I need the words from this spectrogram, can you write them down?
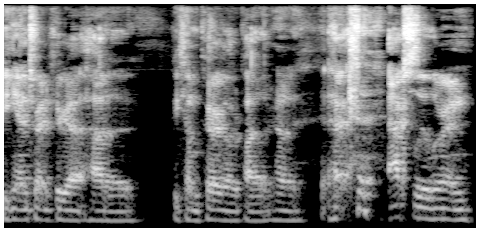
began trying to figure out how to become a paraglider pilot, how to actually learn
